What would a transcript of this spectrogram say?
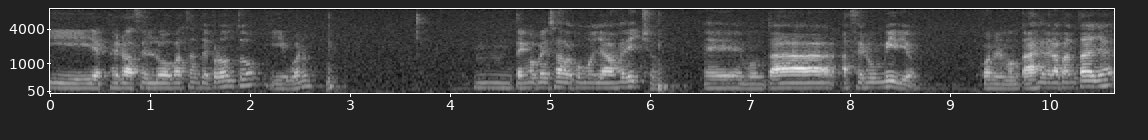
y espero hacerlo bastante pronto. Y bueno, mm, tengo pensado, como ya os he dicho, eh, montar, hacer un vídeo con el montaje de la pantalla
